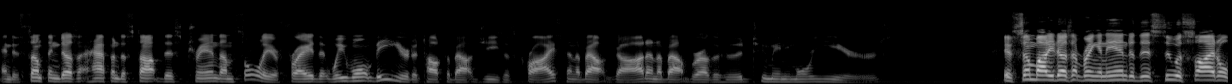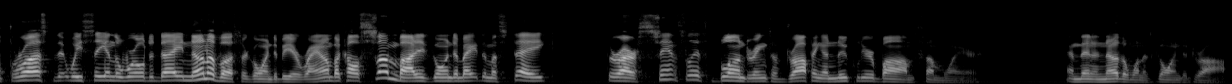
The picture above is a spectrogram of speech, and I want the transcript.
And if something doesn't happen to stop this trend, I'm sorely afraid that we won't be here to talk about Jesus Christ and about God and about brotherhood too many more years. If somebody doesn't bring an end to this suicidal thrust that we see in the world today, none of us are going to be around because somebody's going to make the mistake through our senseless blunderings of dropping a nuclear bomb somewhere. And then another one is going to drop.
